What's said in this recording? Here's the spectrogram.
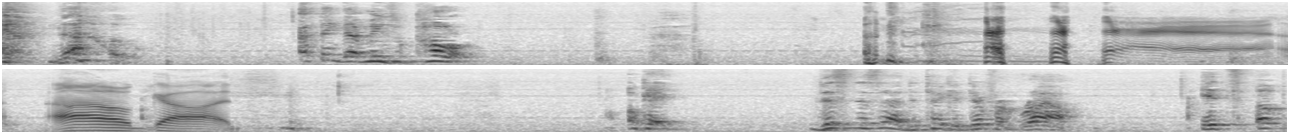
no. I think that means a color. oh, God. Okay. This decided to take a different route. It's up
